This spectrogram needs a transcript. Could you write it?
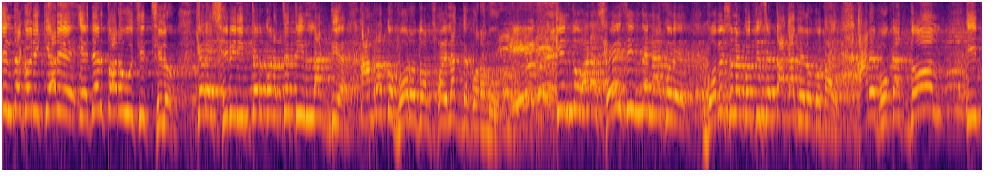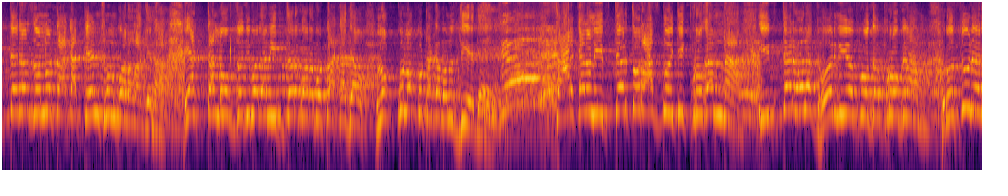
চিন্তা করি ক্যারে এদের তো আরও উচিত ছিল। ক্যারে শিবির ইফতার করাচ্ছে তিন লাখ দিয়ে, আমরা তো বড় দল, ছয় লাখ দিয়ে করাবো। কিন্তু ওরা সেই চিন্তা না করে গবেষণা করতেছে, টাকা পেল কোথায়? আরে ভোকার দল, ইফতারের জন্য টাকা টেনশন করা লাগে না। একটা লোক যদি বলে, আমি ইফতার করাবো, টাকা দাও। লক্ষ লক্ষ টাকা মানুষ দিয়ে দেয়। তার কারণ ইফতার তো রাজনৈতিক প্রোগ্রাম না। ইফতার হলো ধর্মীয় প্রোগ্রাম, রসুলের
